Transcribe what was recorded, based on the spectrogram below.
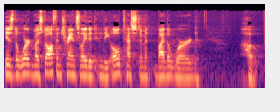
is the word most often translated in the Old Testament by the word hope.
